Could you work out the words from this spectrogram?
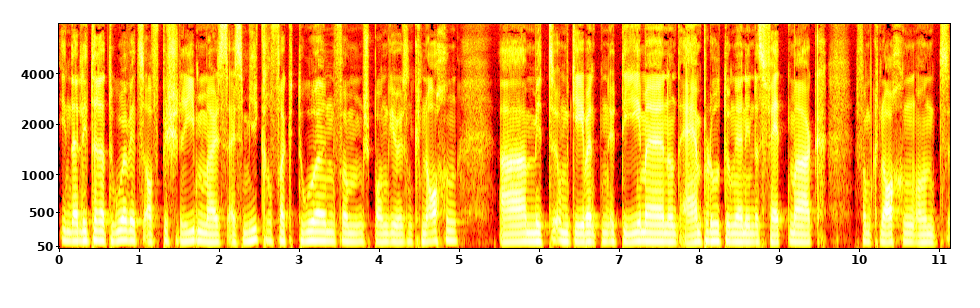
in der Literatur wird es oft beschrieben als, als Mikrofrakturen vom spongiösen Knochen äh, mit umgebenden Ödemen und Einblutungen in das Fettmark vom Knochen und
